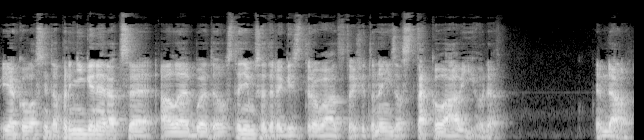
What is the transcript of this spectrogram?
jako vlastně ta první generace, ale budete ho stejně muset registrovat, takže to není zas taková výhoda. Jdem dál.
